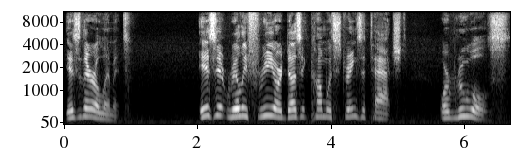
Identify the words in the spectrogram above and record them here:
Is there a limit? Is it really free or does it come with strings attached or rules,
